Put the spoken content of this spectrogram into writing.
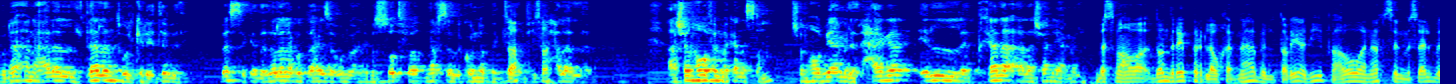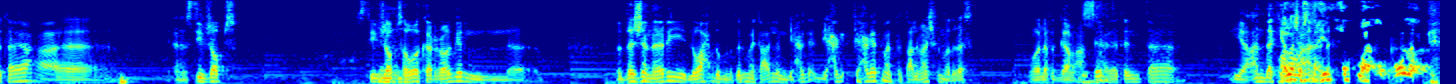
بناء على ال talent وال creativity بس كده ده اللي أنا كنت عايز أقوله يعني بالصدفة نفس اللي كنا بنتكلم فيه في. الحلقة اللي قبل. عشان هو في المكان الصح. عشان هو بيعمل الحاجة اللي اتخلق علشان يعملها بس ما هو دون دريبر لو خدناها بالطريقة دي فهو نفس المثال بتاع آه، ستيف جوبز ستيف جوبز. هو كان راجل visionary لوحده من غير ما يتعلم دي حاجة دي حاجة في حاجات ما بتتعلمهاش في المدرسة ولا في الجامعة في بالظبط. حاجات انت يا عندك يا ولا مستحيل حد يعلمها لك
